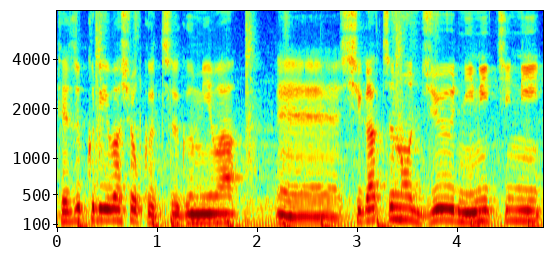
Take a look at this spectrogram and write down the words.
手作り和食つぐみは、えー、4月の12日に、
